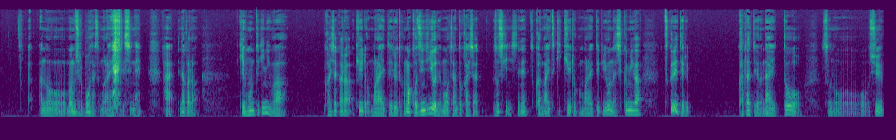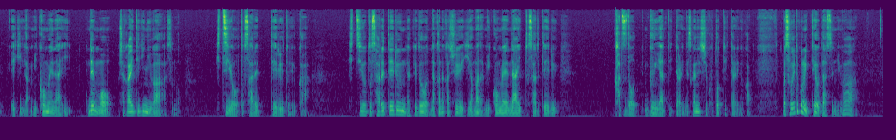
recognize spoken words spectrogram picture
あの、まあ、むしろボーナスもらえないですしね。はい。だから基本的には会社から給料もらえているとか、まあ、個人事業でもちゃんと会社組織にしてねそこから毎月給料がもらえてるような仕組みが作れてる形ではないとその収益が見込めない。でも社会的にはその必要とされているというか必要とされているんだけどなかなか収益がまだ見込めないとされている活動分野って言ったらいいんですかね仕事って言ったらいいのかやっぱそういうところに手を出すには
